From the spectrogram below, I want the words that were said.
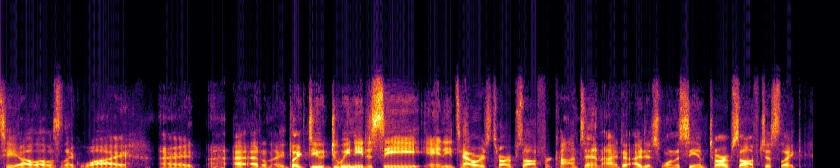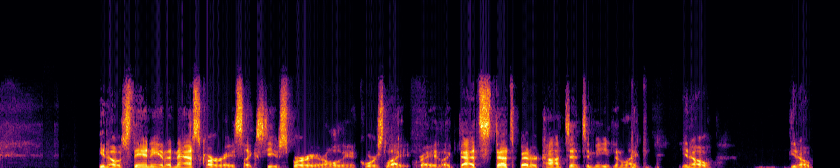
TL. I was like, why? All right, I, I don't know. Like, do do we need to see Andy Towers tarps off for content? I, I just want to see him tarps off, just like you know, standing at a NASCAR race like Steve Spurrier holding a Coors Light, right? Like that's that's better content to me than like you know you know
